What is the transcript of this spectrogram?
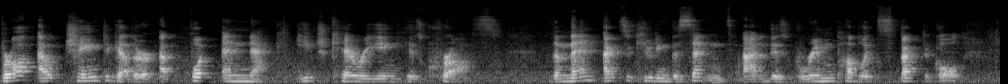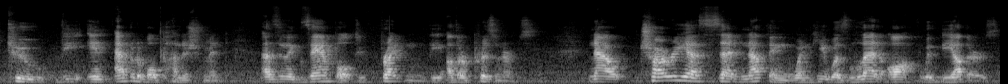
brought out chained together at foot and neck, each carrying his cross. The men executing the sentence added this grim public spectacle to the inevitable punishment as an example to frighten the other prisoners. Now, Chaereas said nothing when he was led off with the others,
